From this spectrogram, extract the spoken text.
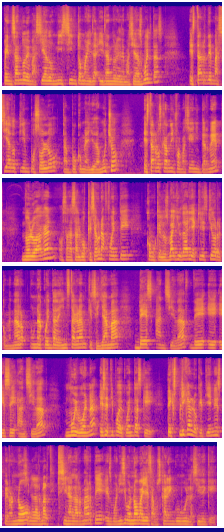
pensando demasiado mi síntoma y, y dándole demasiadas vueltas. Estar demasiado tiempo solo tampoco me ayuda mucho estar buscando información en internet. No lo hagan, o sea, salvo que sea una fuente como que los va a ayudar. Y aquí les quiero recomendar una cuenta de Instagram que se llama Desansiedad, D-E-S Ansiedad. Muy buena. Ese tipo de cuentas que te explican lo que tienes, pero no. Sin alarmarte. Sin alarmarte, es buenísimo. No vayas a buscar en Google así de que,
